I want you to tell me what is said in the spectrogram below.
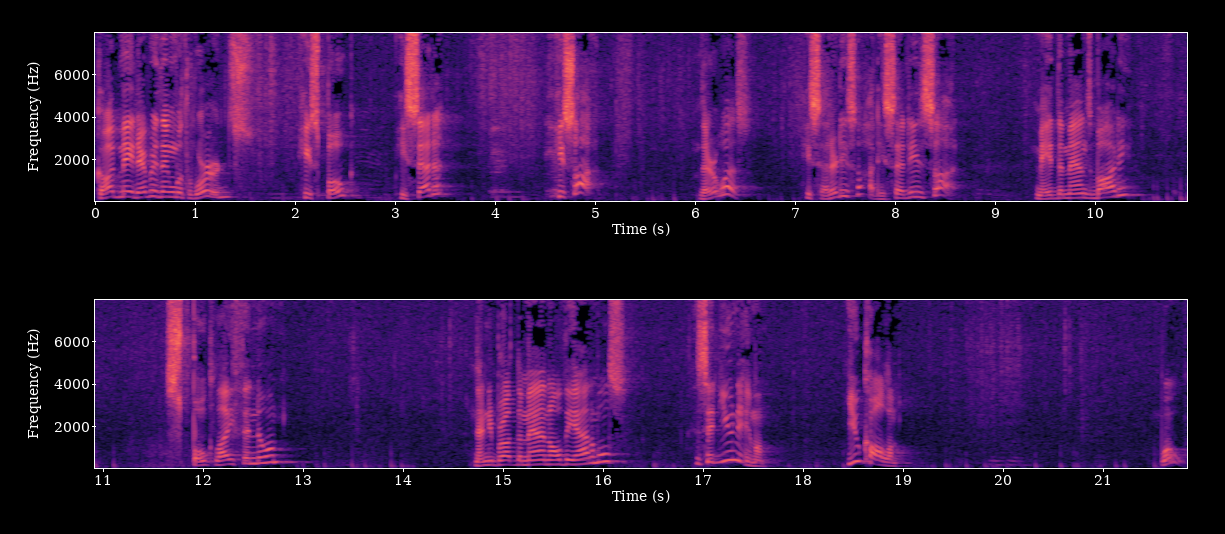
God made everything with words. He spoke, He said it, He saw it. There it was. He said it, He saw it. He said it, He saw it. Made the man's body, spoke life into him. Then He brought the man all the animals and said, You name them, you call them. Whoa.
